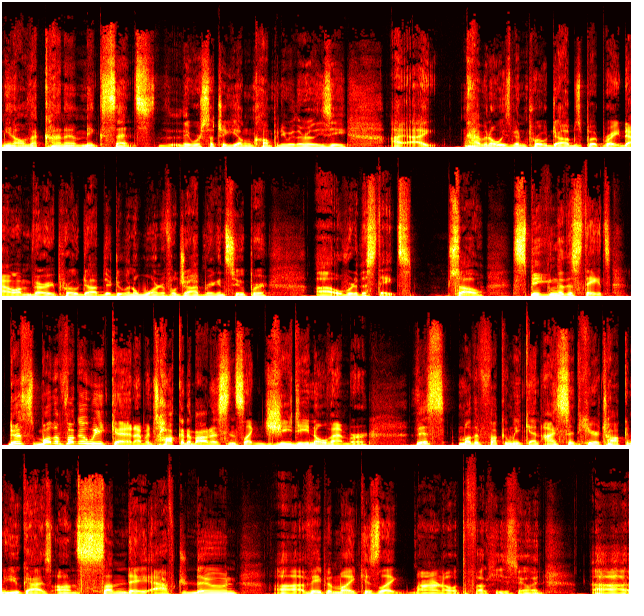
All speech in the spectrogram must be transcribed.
you know that kind of makes sense. They were such a young company with early Z. I, I haven't always been pro dubs, but right now I'm very pro dub. They're doing a wonderful job bringing Super uh, over to the States. So, speaking of the States, this motherfucking weekend, I've been talking about it since like GD November. This motherfucking weekend, I sit here talking to you guys on Sunday afternoon. Uh, Vaping Mike is like, I don't know what the fuck he's doing. Uh,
